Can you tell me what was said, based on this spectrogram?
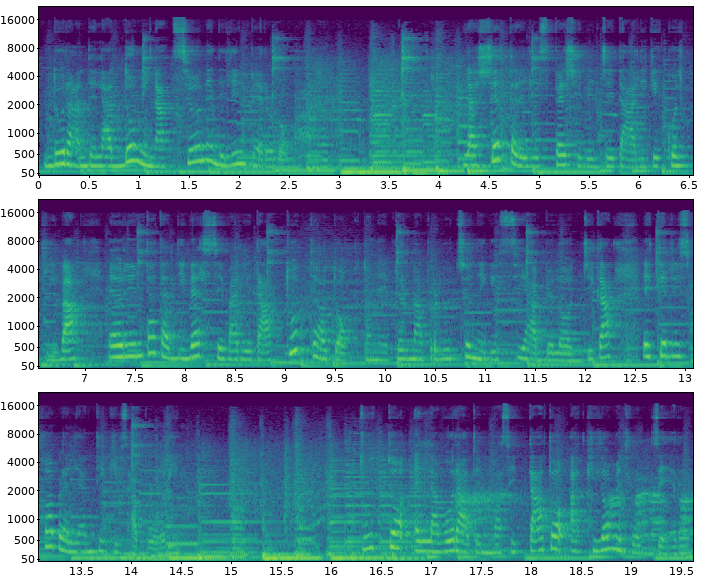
durante la dominazione dell'impero romano. La scelta delle specie vegetali che coltiva è orientata a diverse varietà, tutte autoctone, per una produzione che sia biologica e che riscopra gli antichi sapori. Tutto è lavorato in vasettato a chilometro zero.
